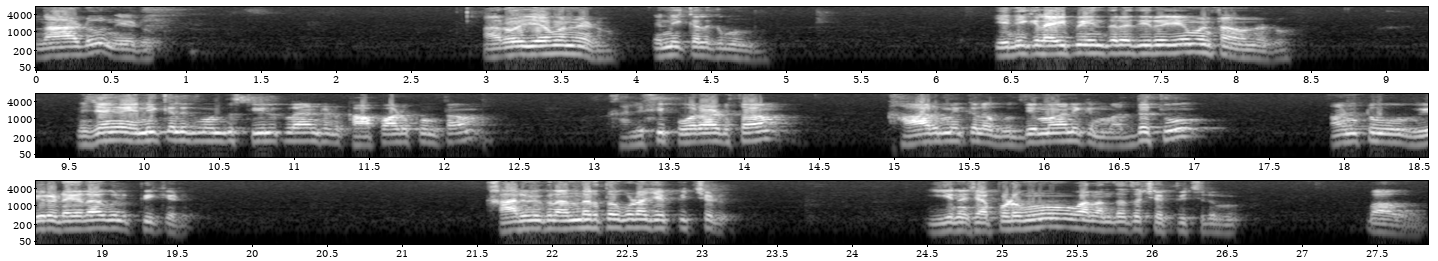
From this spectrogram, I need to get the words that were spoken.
నాడు నేడు. ఆ రోజు ఏమన్నాడు? ఎన్నికలకు ముందు. ఎన్నికలు అయిపోయిన తర్వాత ఈరోజు ఏమంటా ఉన్నాడు? నిజంగా ఎన్నికలకు ముందు స్టీల్ ప్లాంట్ను కాపాడుకుంటాం కలిసి పోరాడుతాం కార్మికుల ఉద్యమానికి మద్దతు అంటూ వీర డైలాగులు పీకాడు. కార్మికులందరితో కూడా చెప్పించాడు. ఈయన చెప్పడము వాళ్ళందరితో చెప్పించడము బాగుంది.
